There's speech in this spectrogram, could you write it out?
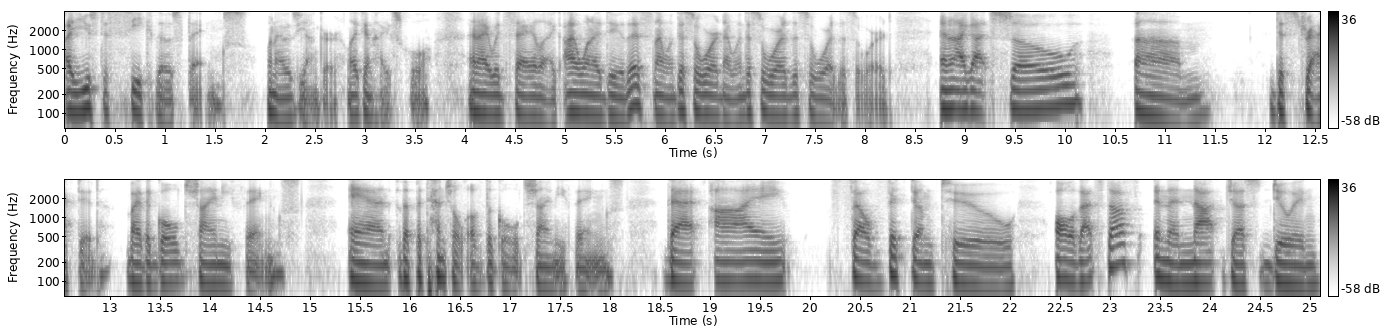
I used to seek those things when I was younger, like in high school. And I would say, like, I want to do this, and I want this award, and I want this award, this award, this award. And I got so um, distracted by the gold shiny things and the potential of the gold shiny things that I fell victim to all of that stuff and then not just doing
